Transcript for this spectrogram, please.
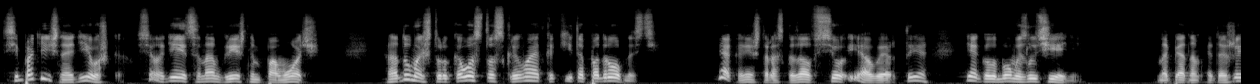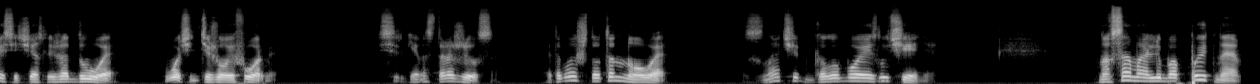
симпатичная девушка, все надеется нам грешным помочь. Она думает, что руководство скрывает какие-то подробности. Я, конечно, рассказал все и о ВРТ, и о голубом излучении. На пятом этаже сейчас лежат двое, в очень тяжелой форме. Сергей насторожился. Это было что-то новое. Значит, голубое излучение. Но самое любопытное...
